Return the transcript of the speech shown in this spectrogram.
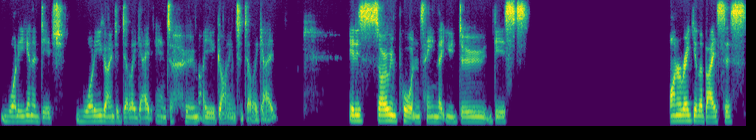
What are you going to ditch? What are you going to delegate? And to whom are you going to delegate? It is so important, team, that you do this on a regular basis.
